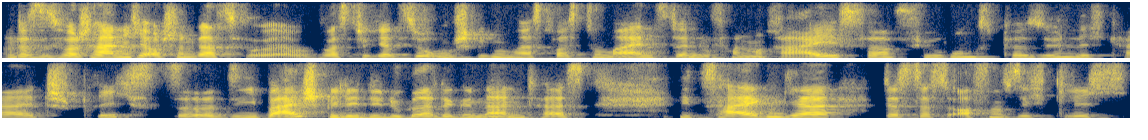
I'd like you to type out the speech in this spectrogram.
Und das ist wahrscheinlich auch schon das, was du jetzt so umschrieben hast, was du meinst, wenn du von reifer Führungspersönlichkeit sprichst. Äh, die Beispiele, die du gerade genannt hast, die zeigen ja, dass das offensichtlich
